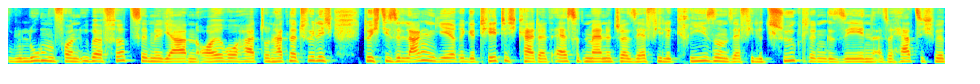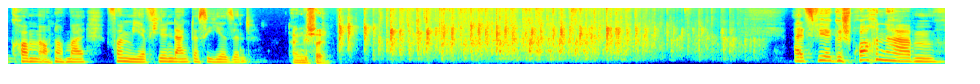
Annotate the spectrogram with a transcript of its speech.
Volumen von über 14 Milliarden Euro hat und hat natürlich durch diese langjährige Tätigkeit als Asset Manager sehr viele Krisen und sehr viele Zyklen gesehen. Also herzlich willkommen auch nochmal von mir. Vielen Dank, dass Sie hier sind. Dankeschön. Als wir gesprochen haben,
